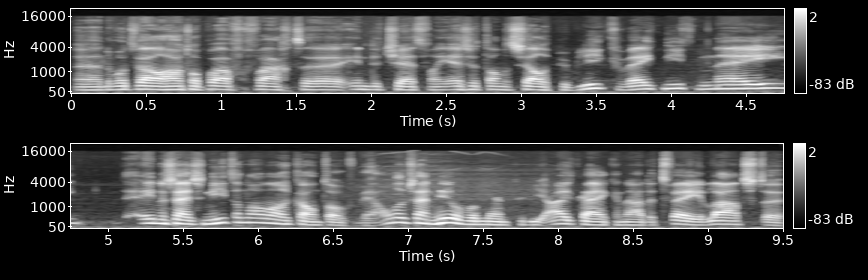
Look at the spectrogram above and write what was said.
Eh, er wordt wel hardop afgevraagd eh, in de chat van, is het dan hetzelfde publiek? Weet niet. Nee, enerzijds niet, aan de andere kant ook wel. Er zijn heel veel mensen die uitkijken naar de twee laatste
